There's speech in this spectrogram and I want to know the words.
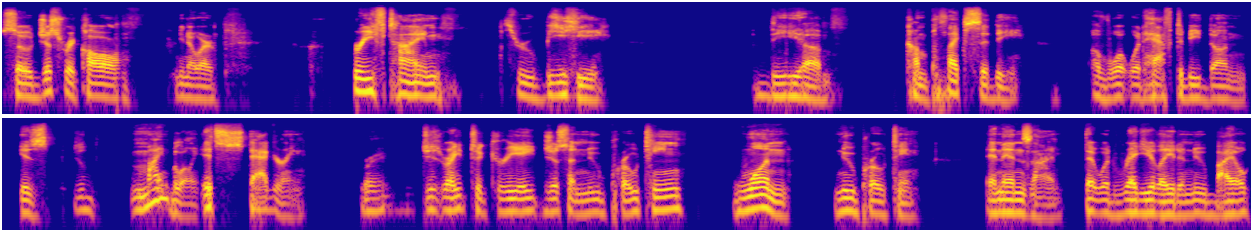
So just recall, you know, our brief time through Behe, the um, complexity of what would have to be done is mind blowing. It's staggering, Right. just right to create just a new protein, one new protein, an enzyme that would regulate a new bio,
